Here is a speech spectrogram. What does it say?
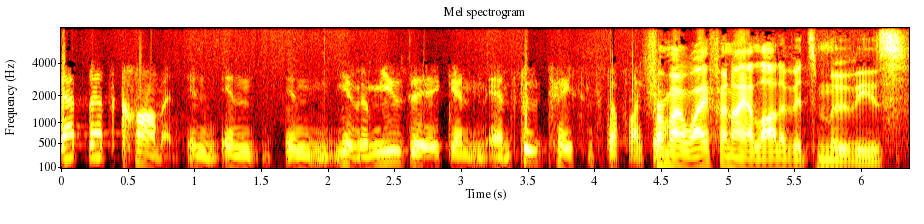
that that's common in in in you know music and and food taste and stuff like For that. For my wife and I, a lot of it's movies.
